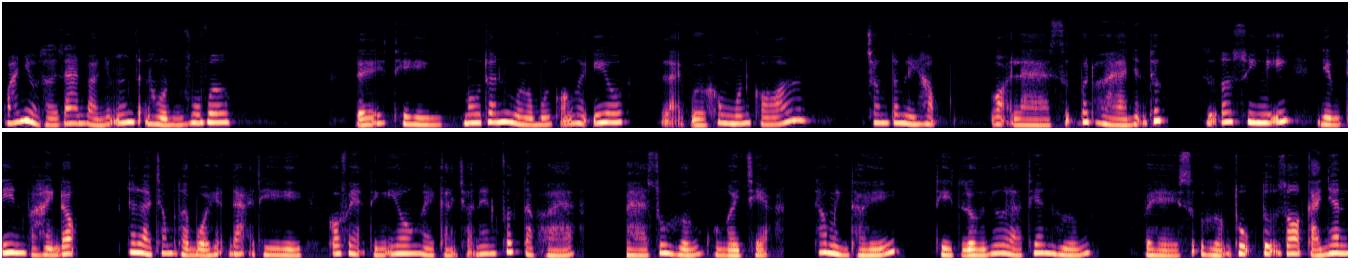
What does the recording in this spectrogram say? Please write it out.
quá nhiều thời gian vào những giận hồn vu vơ. Đấy, thì mâu thuẫn vừa muốn có người yêu lại vừa không muốn có trong tâm lý học, gọi là sự bất hòa nhận thức giữa suy nghĩ, niềm tin và hành động nên là trong thời buổi hiện đại thì có vẻ tình yêu ngày càng trở nên phức tạp hóa và xu hướng của người trẻ. Theo mình thấy thì dường như là thiên hướng về sự hưởng thụ tự do cá nhân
